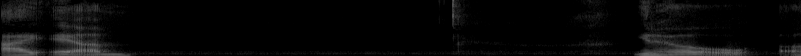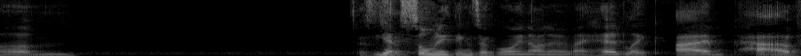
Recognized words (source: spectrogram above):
I am you know, um, yeah, so many things are going on in my head. Like I have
